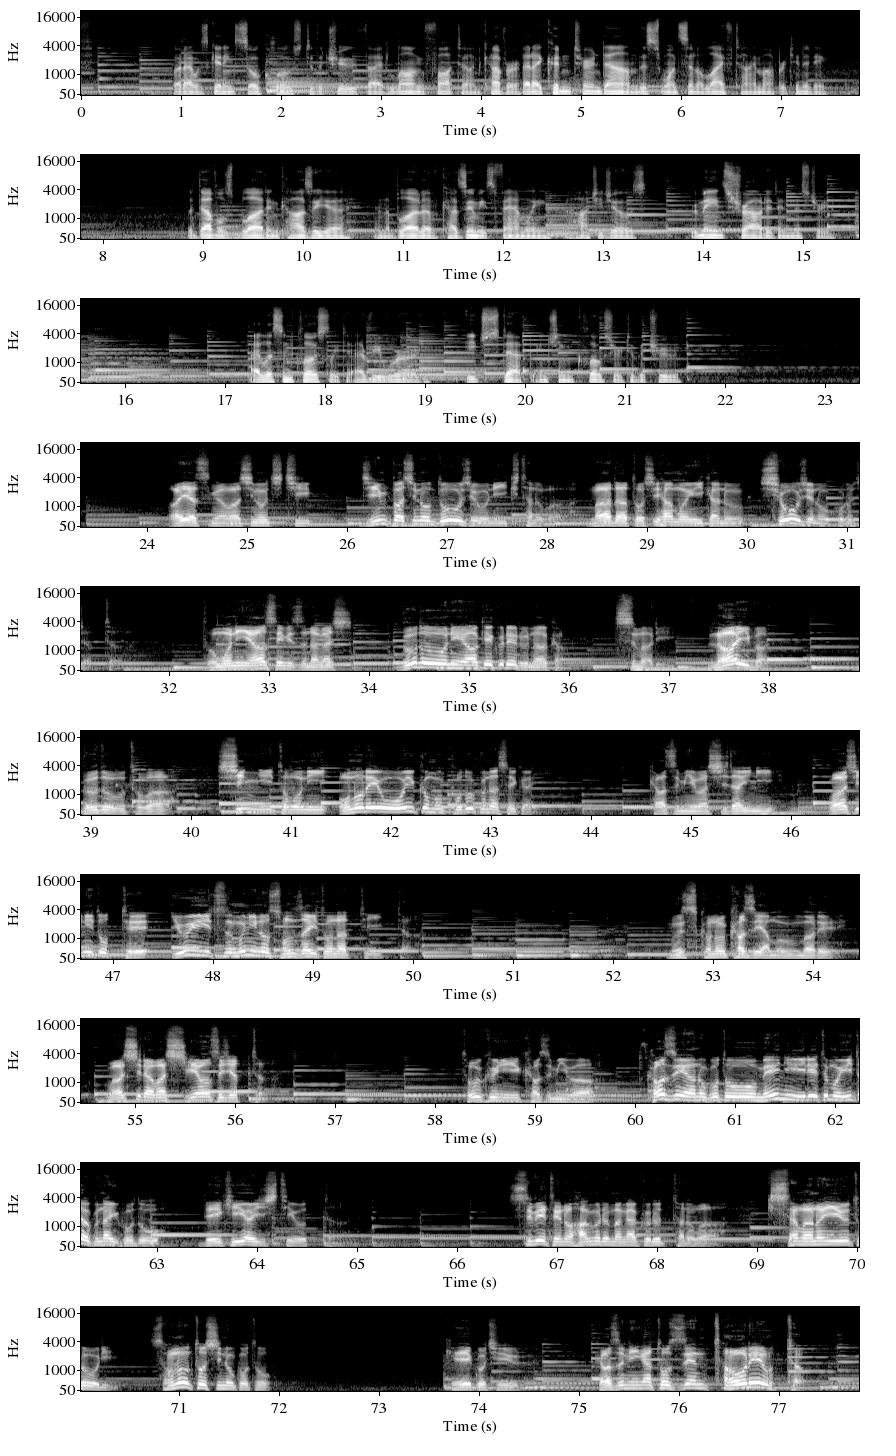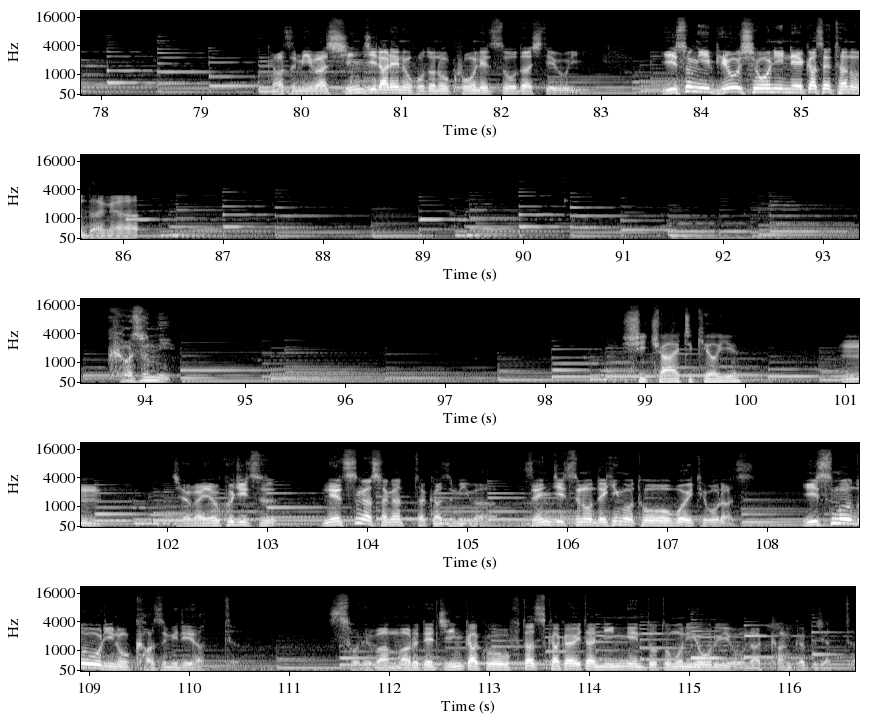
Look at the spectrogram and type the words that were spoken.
But I was getting so close to the truth I had long fought to uncover that I couldn't turn down this once in a lifetime opportunity. The devil's blood in Kazuya and the blood of Kazumi's family, the Hachijos, remains shrouded in mystery. I listened closely to every word, each step inching closer to the truth. あやつがわしの父ジンパチの道場に来たのは まだ年派もいかぬ少女の頃じゃった。共に汗水流し武道に明け暮れる中つまりライバル武道とは真に共に己を追い込む孤独な世界。和美は次第にわしにとって唯一無二の存在となっていった。息子の和也も生まれわしらは幸せじゃった。特に和美は和也のことを目に入れても痛くないほど溺愛しておった。全ての歯車が狂ったのは貴様の言う通りその年のこと。稽古中和美が突然倒れおった。和美は信じられぬほどの高熱を出しており急ぎ病床に寝かせたのだが和美 She tried to kill you? うんじゃが翌日熱が下がった和美は前日の出来事を覚えておらずいつも通りの和美であった。それはまるで人格を二つ抱えた人間と共におるような感覚じゃった。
